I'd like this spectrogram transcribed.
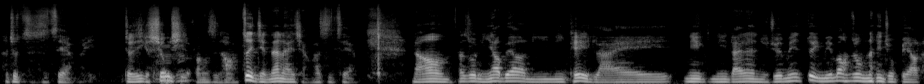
它就只是这样而已，就是一个休息的方式哈。最简单来讲，它是这样。然后他说你要不要你你可以来，你你来了你觉得没对你没帮助，那你就不要来，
